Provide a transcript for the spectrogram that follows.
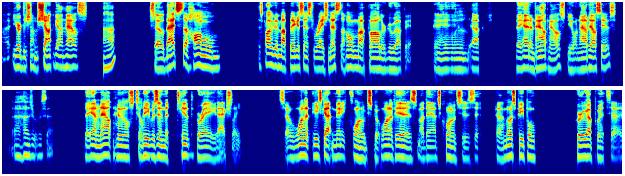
Uh, you heard of shotgun house? Uh huh. So that's the home. It's probably been my biggest inspiration. That's the home my father grew up in, and uh, they had an outhouse. You know what an outhouse is? A hundred percent they had an outhouse till he was in the 10th grade, actually. So one of, he's got many quotes, but one of his, my dad's quotes is that uh, most people grew up with uh,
